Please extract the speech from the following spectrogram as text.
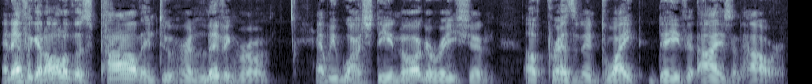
And then got all of us piled into her living room, and we watched the inauguration of President Dwight David Eisenhower.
